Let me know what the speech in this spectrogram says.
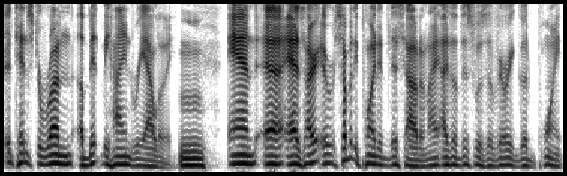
it tends to run a bit behind reality. Mhm. And uh, as I somebody pointed this out, and I, I thought this was a very good point.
